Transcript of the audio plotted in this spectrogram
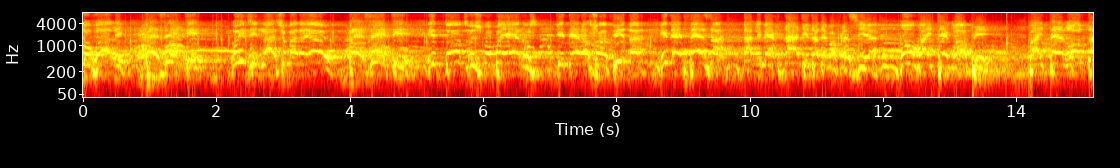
Do Vale, presente. Luiz Inácio Maranhão, presente. E todos os companheiros que deram a sua vida em defesa da liberdade e da democracia. Não vai ter golpe, vai ter luta,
